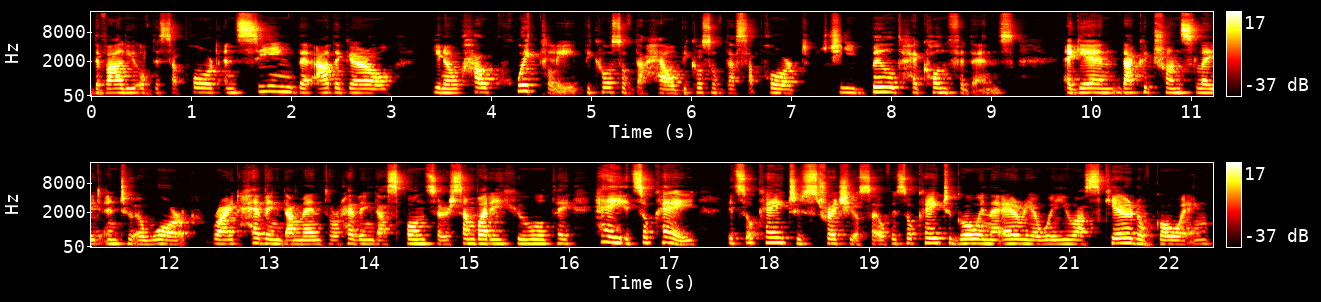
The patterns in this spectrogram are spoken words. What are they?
the value of the support and seeing the other girl you know how quickly because of the help because of the support she built her confidence. Again that could translate into a work right? Having that mentor having that sponsor somebody who will say hey it's okay. It's okay to stretch yourself. It's okay to go in an area where you are scared of going.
